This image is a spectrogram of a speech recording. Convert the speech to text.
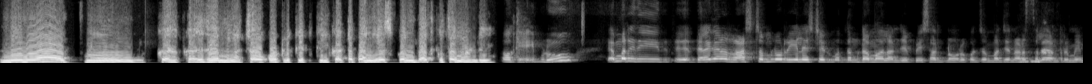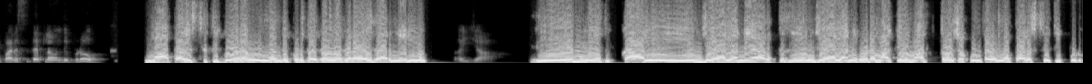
మేము ఇదే మన చౌకోట్లు కిటికీలు కట్ట పని చేసుకొని బతుకుతామండి. ఓకే ఇప్పుడు మరి ఇది తెలంగాణ రాష్ట్రంలో రియల్ ఎస్టేట్ మొత్తం డమాల్ అని చెప్పేసి అంటున్నారు. కొంచెం మంచిగా నడుస్తలే అంటారు. మీ పరిస్థితి ఎట్లా ఉంది ఇప్పుడు? మా పరిస్థితి ఘోరంగా ఉందండి. ఇప్పుడు దగ్గర దగ్గర ఐదారు నెలలు. అయ్యా! ఏం లేదు. ఖాళీ ఏం చేయాలని అర్థం ఏం చేయాలని కూడా మాకేం తోచకుండా ఉన్న పరిస్థితి ఇప్పుడు.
